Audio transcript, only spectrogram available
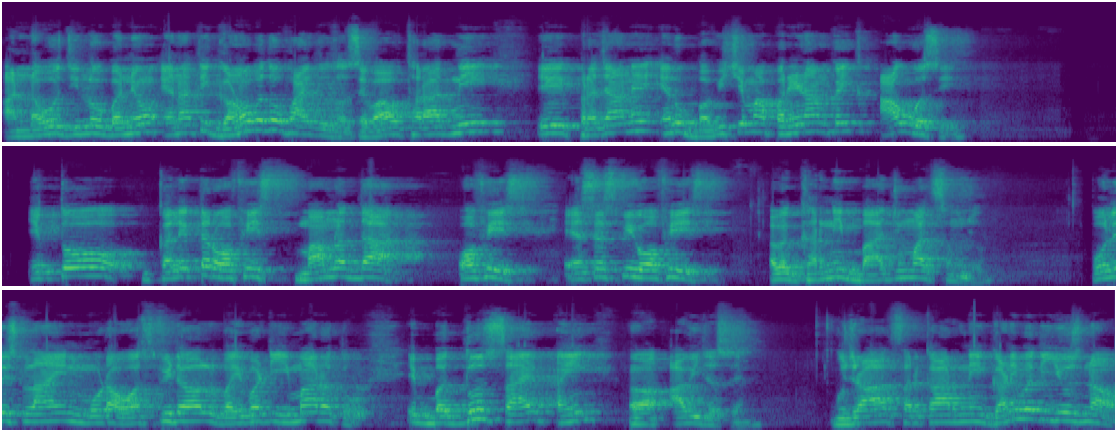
આ નવો જિલ્લો બન્યો એનાથી ઘણો બધો ફાયદો થશે. વાવ થરાદની એ પ્રજાને એનું ભવિષ્યમાં પરિણામ કંઈક આવું હશે. એક તો કલેક્ટર ઓફિસ મામલતદાર ઓફિસ એસએસપી ઓફિસ. હવે ઘરની બાજુમાં જ સમજો. પોલીસ લાઇન, મોટા હોસ્પિટલ, વહીવટી ઇમારતો, એ બધું જ સાહેબ અહીં આવી જશે. ગુજરાત સરકારની ઘણી બધી યોજનાઓ,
